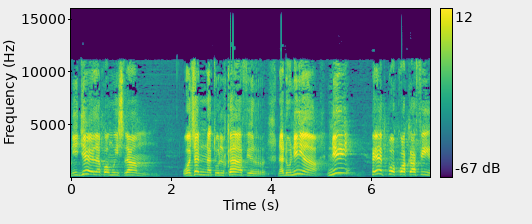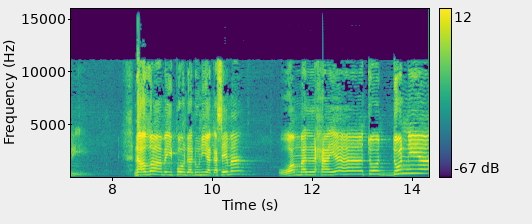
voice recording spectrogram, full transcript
ni jela kwa muislamu wa jannatu lkafir na dunia ni pepo kwa kafiri. Na allah ameiponda dunia akasema wama الحياة الدنيا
